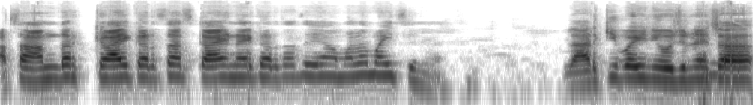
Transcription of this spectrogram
आता आमदार काय करतात काय नाही करतात हे आम्हाला माहिती नाही. लाडकी बहीण योजनेचा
